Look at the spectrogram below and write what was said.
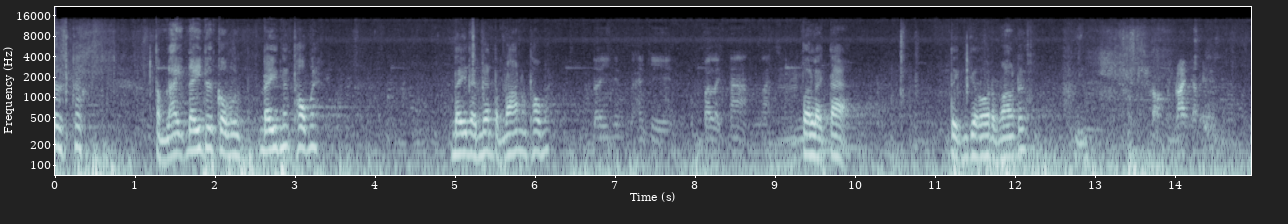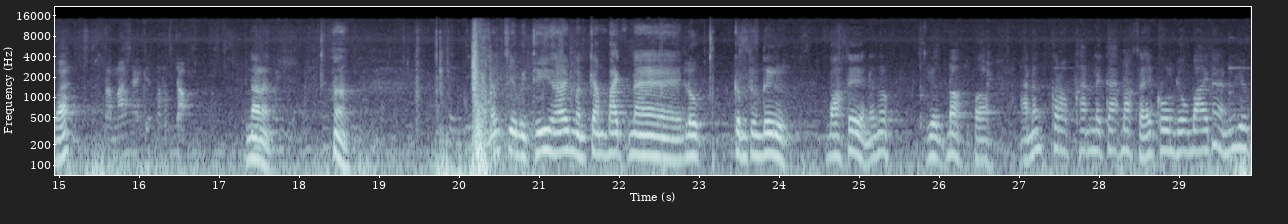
ទៅទៅតម្លៃដីទៅក៏ដីនឹងធំឯងដីដែលមានតំណនឹងធំឯងដីនឹងប្រហែលជា 7ហិកតាសម្រាប់7ហិកតាទិញយកដំងទៅក៏សម្រាប់ចិត្តបាទប្រហែលថ្ងៃទៀតដល់ចប់ហ្នឹងហើយហ៎ហ្នឹងជាវិធីហើយមិនចាំបាច់ណែលោកកឹមជំរឿដោះទេអាហ្នឹងយើងដោះបើអាហ្នឹងក្របខ័ណ្ឌនៃការដោះស្រាយគោលនយោបាយហ្នឹងអាហ្នឹងយើង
